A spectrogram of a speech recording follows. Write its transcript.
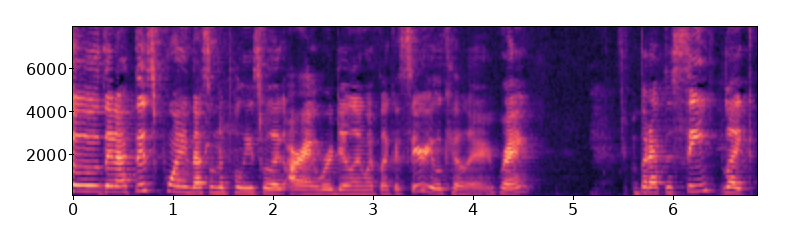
So then at this point, that's when the police were like, all right, we're dealing with like a serial killer, right? But at the same, like,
